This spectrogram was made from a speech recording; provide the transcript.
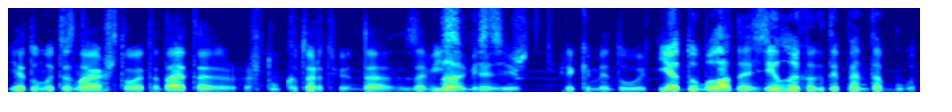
Я думаю, ты знаешь, что это, да? Это штука, которая тебе, да, зависимости да, рекомендует. Я думаю, ладно, сделаю как Dependabot.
